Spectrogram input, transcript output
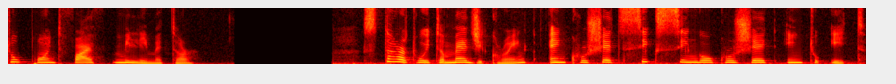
2.5 millimeter. Start with a magic ring and crochet 6 single crochet into it.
